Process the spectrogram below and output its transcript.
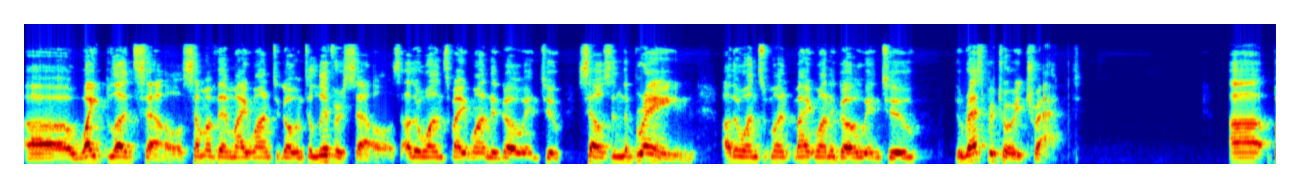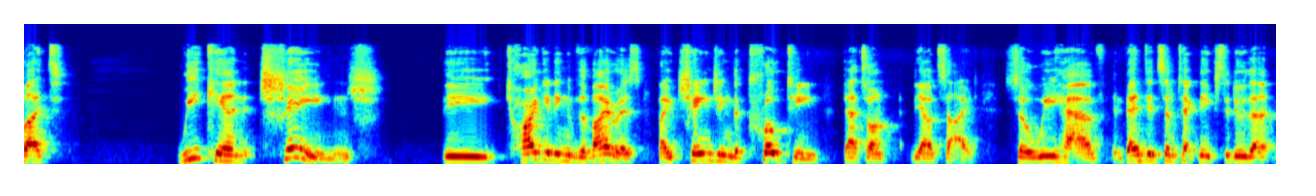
uh, white blood cells. Some of them might want to go into liver cells. Other ones might want to go into cells in the brain. Other ones might want to go into the respiratory tract. Uh, but we can change the targeting of the virus by changing the protein that's on the outside. So we have invented some techniques to do that,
